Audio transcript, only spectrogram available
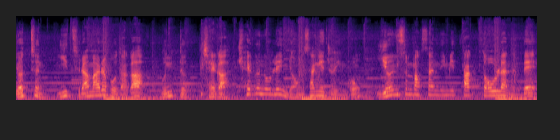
여튼 이 드라마를 보다가 문득 제가 최근 올린 영상의 주인공 이현순 박사님이 딱 떠올랐는데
